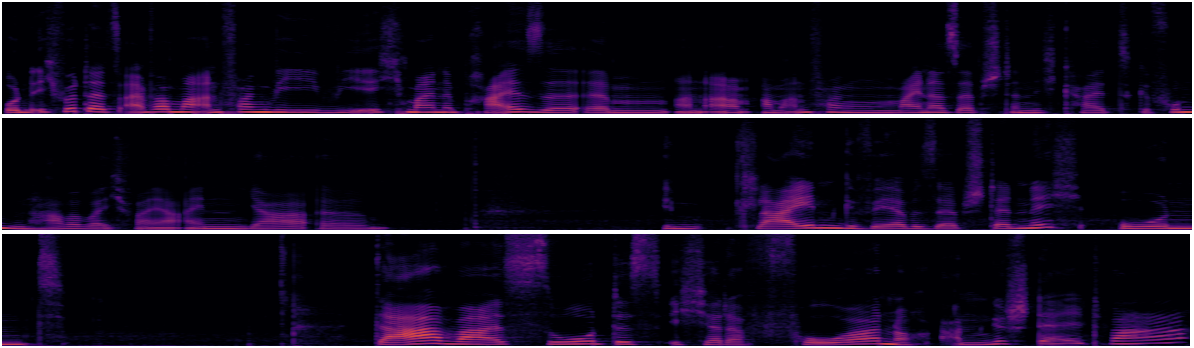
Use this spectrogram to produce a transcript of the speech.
Und ich würde jetzt einfach mal anfangen, wie, wie ich meine Preise ähm, an, am Anfang meiner Selbstständigkeit gefunden habe, weil ich war ja ein Jahr äh, im kleinen Gewerbe selbstständig und da war es so, dass ich ja davor noch angestellt war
